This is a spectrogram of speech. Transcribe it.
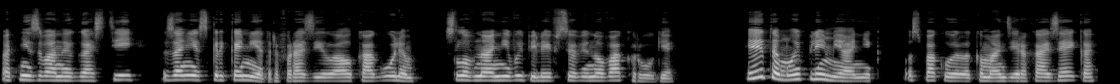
От незваных гостей за несколько метров разило алкоголем, словно они выпили все вино в округе. «Это мой племянник», – успокоила командира хозяйка,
